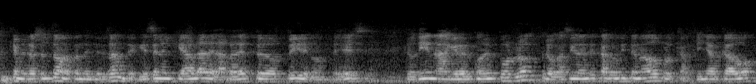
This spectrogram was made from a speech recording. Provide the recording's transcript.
que me resulta bastante interesante, que es en el que habla de las redes P2P y del 11S, que no tiene nada que ver con el post-rock, pero básicamente está condicionado porque al fin y al cabo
